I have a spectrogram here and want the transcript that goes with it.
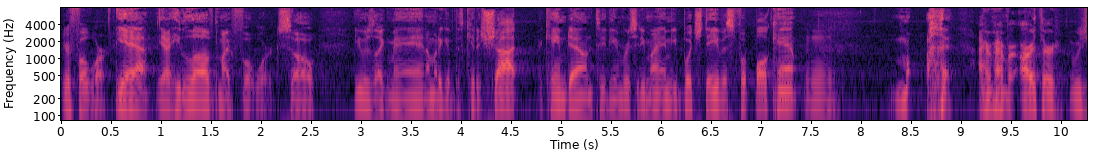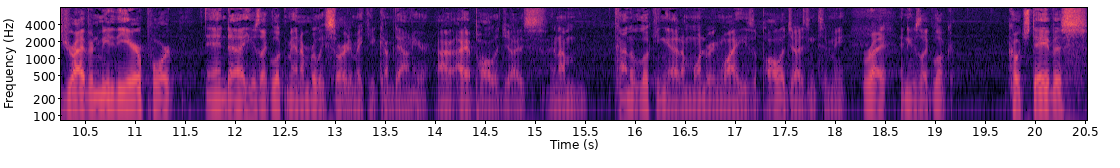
Your footwork. yeah, yeah, he loved my footwork. So he was like, "Man, I'm going to give this kid a shot." I came down to the University of Miami Butch Davis football camp. I remember Arthur was driving me to the airport, and uh, he was like, "Look, man, I'm really sorry to make you come down here. I, I apologize." And I'm kind of looking at him, wondering why he's apologizing to me. Right. And he was like, "Look." Coach Davis,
